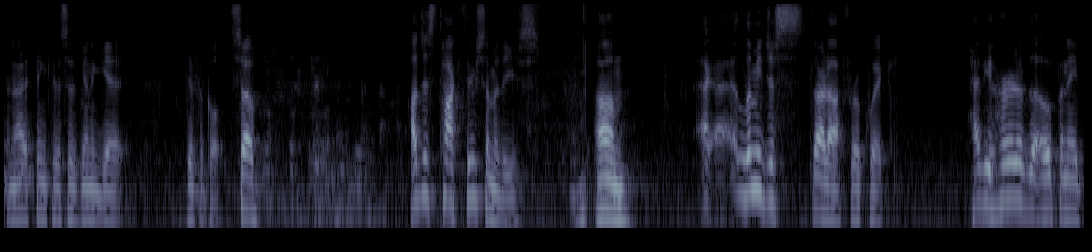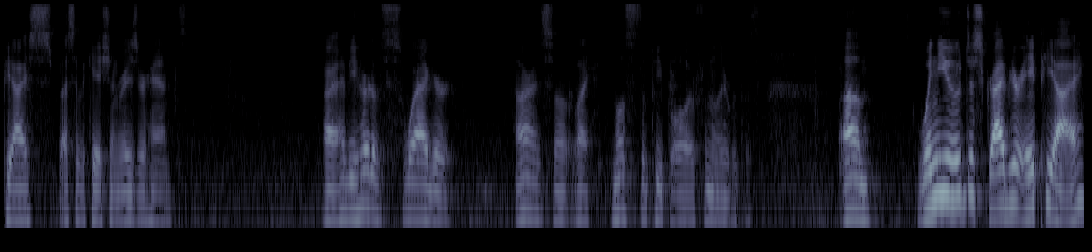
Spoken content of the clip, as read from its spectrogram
and I think this is going to get difficult. So I'll just talk through some of these. Um, I, I, let me just start off real quick. Have you heard of the Open API specification? Raise your hands. All right, have you heard of Swagger? All right, so like most of the people are familiar with this. Um, when you describe your API,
